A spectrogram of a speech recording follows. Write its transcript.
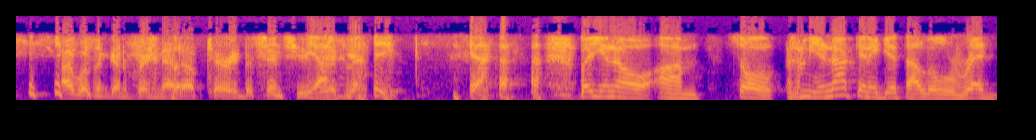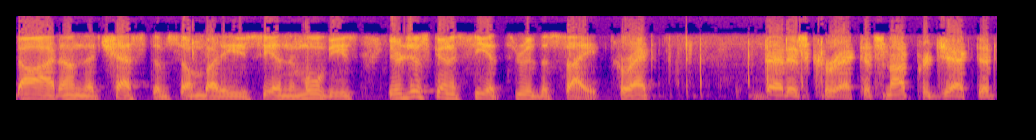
I wasn't going to bring that up, Terry. But since you yeah. did, yeah. yeah. But you know, um, so you're not going to get that little red dot on the chest of somebody you see in the movies. You're just going to see it through the sight, correct? That is correct. It's not projected.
